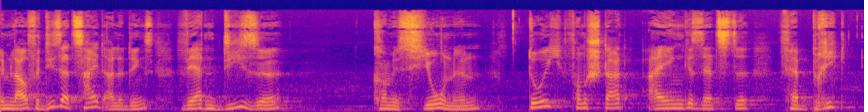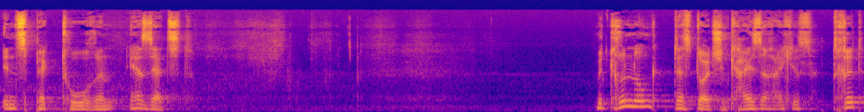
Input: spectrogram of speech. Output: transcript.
Im Laufe dieser Zeit allerdings werden diese Kommissionen durch vom Staat eingesetzte Fabrikinspektoren ersetzt. Mit Gründung des Deutschen Kaiserreiches tritt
